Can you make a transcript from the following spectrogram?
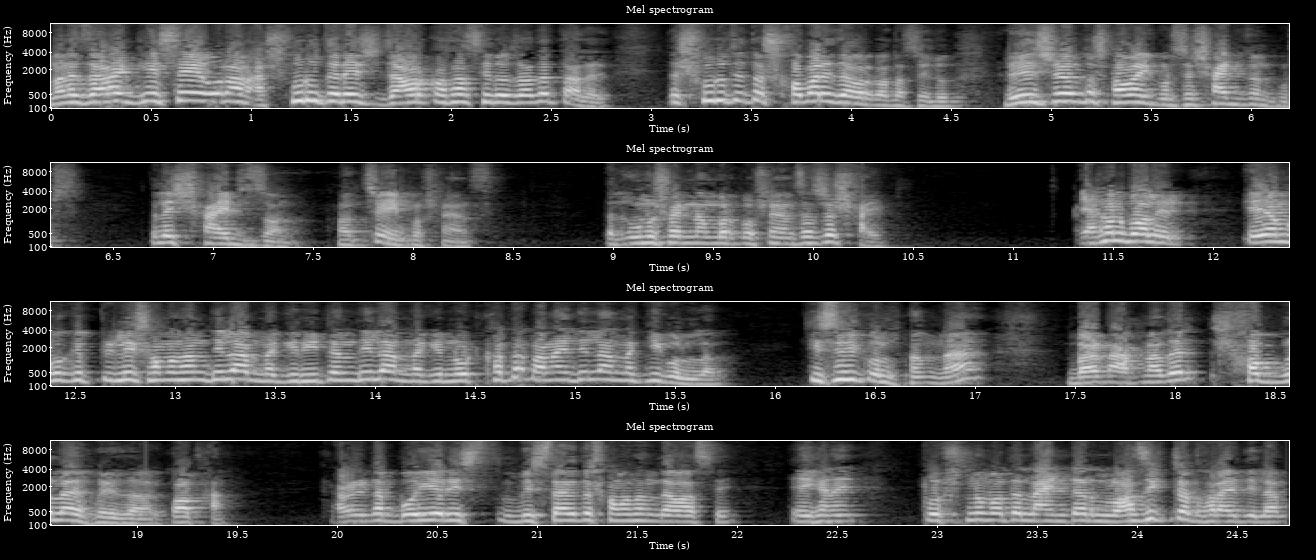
মানে যারা গেছে, ওরা না, শুরুতে যাওয়ার কথা ছিল যাদের, তাদের। শুরুতে তো সবারই যাওয়ার কথা ছিল। রেজিস্ট্রেশন তো সবাই করছে, ষাট জন করছে। তাহলে ষাট জন হচ্ছে এই প্রশ্নের অ্যান্সার তাহলে উনষাট নম্বর প্রশ্নের অ্যান্সার হচ্ছে ষাট। এখন বলেন, এই অঙ্ককে প্রিলি সমাধান দিলাম, নাকি রিটার্ন দিলাম, নাকি নোট খাতা বানাই দিলাম না কি করলাম? কিছুই করলাম না। বাট আপনাদের সবগুলাই হয়ে যাওয়ার কথা। কারণ এটা বইয়ের বিস্তারিত সমাধান দেওয়া আছে। এখানে প্রশ্ন মতো লাইনটার লজিকটা ধরাই দিলাম।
